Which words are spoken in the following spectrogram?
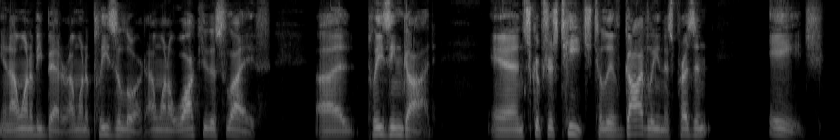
And I want to be better. I want to please the Lord. I want to walk through this life uh, pleasing God. And scriptures teach to live godly in this present age.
